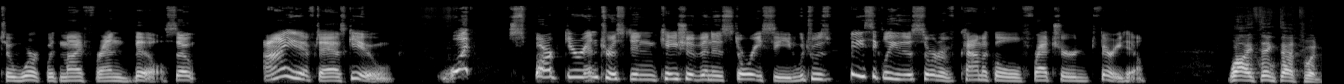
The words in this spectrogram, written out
to work with my friend Bil. So I have to ask you, what sparked your interest in Keshav and his story seed, which was basically this sort of comical fractured fairy tale? Well, I think that's what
